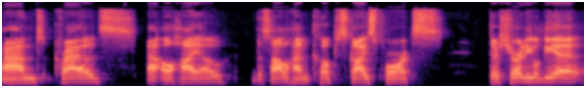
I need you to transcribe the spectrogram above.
And crowds, uh, Ohio, the Solheim Cup, Sky Sports. There surely will be a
